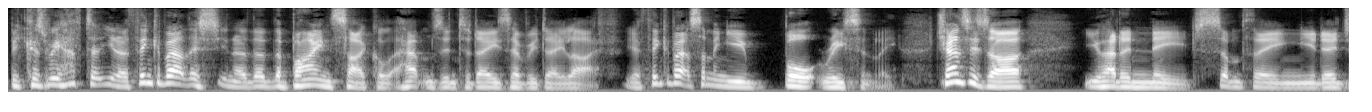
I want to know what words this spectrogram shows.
because we have to, you know, think about this, you know, the, the buying cycle that happens in today's everyday life. You know, think about something you bought recently. Chances are you had a need, something you did,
